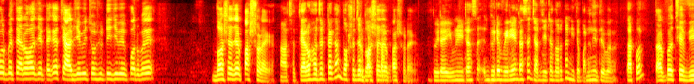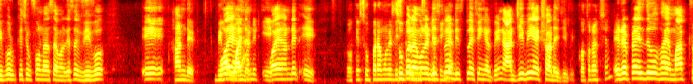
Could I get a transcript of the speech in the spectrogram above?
পড়বে তেরো হাজার টাকা চার জিবি চৌষট্টি জিবি পড়বে দশ হাজার পাঁচশো টাকা। আচ্ছা তেরো হাজার টাকা দশ হাজার দশ হাজার পাঁচশো টাকা। দুইটা ইউনিট আছে দুইটা ভেরিয়েন্ট আছে যার যেটা দরকার নিতে পারেন। নিতে পারেন। তারপর? তারপর হচ্ছে ভিভোর কিছু ফোন আছে আমার কাছে Vivo A hundred Y hundred A okay super AMOLED super AMOLED display display fingerprint আট জিবি একশো আঠাশ জিবি কত রাখছেন? এটার প্রাইস দেবো ভাই মাত্র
